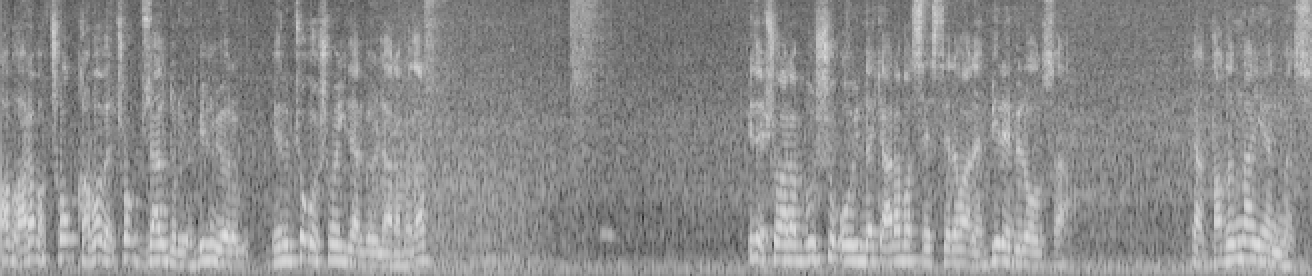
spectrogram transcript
Abi araba çok kaba ve çok güzel duruyor. Bilmiyorum. Benim çok hoşuma gider böyle arabalar. Bir de şu ara bu şu oyundaki araba sesleri var ya birebir olsa. Ya tadından yenmez.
